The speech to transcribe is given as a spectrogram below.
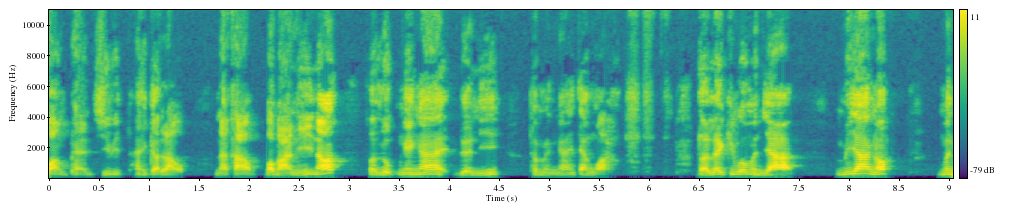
วางแผนชีวิตให้กับเรานะครับ ประมาณนี้เนาะสรุปง่าย ๆ เดือนนี้ทำไมง่ายจังวะตอนแรกคิดว่ามันยาก ไม่ยากเนาะมัน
